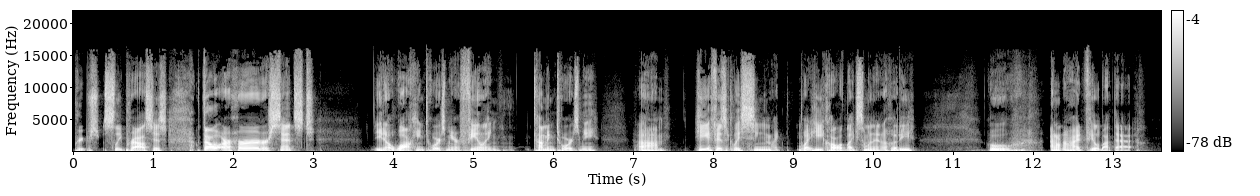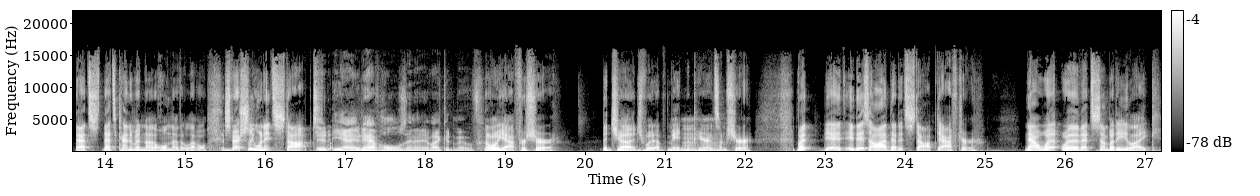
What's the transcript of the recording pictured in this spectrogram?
pre- sleep paralysis, felt or heard or sensed, you know, walking towards me or feeling coming towards me. Um, he had physically seen like what he called like someone in a hoodie. Ooh, I don't know how I'd feel about that. That's that's kind of another whole nother level, especially when it stopped. It, yeah, it would have holes in it if I could move. Oh yeah, for sure. The judge would have made an appearance, I'm sure. But it, it is odd that it stopped after. Now, wh- whether that's somebody like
